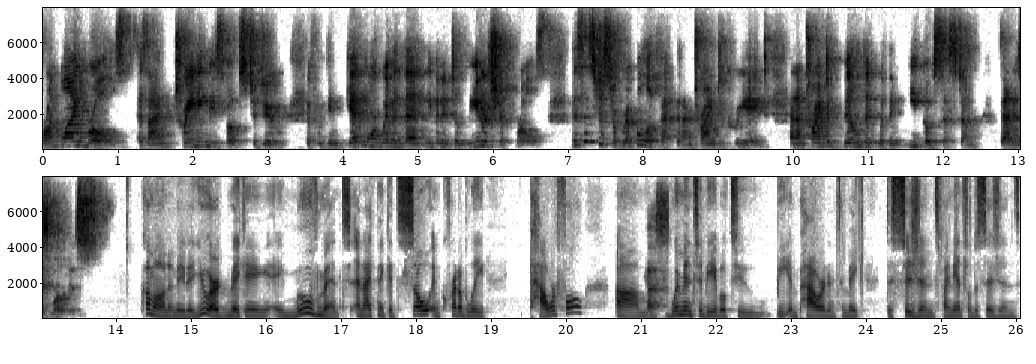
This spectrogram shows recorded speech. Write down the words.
frontline roles, as I'm training these folks to do, if we can get more women then even into leadership roles, this is just a ripple effect that I'm trying to create. And I'm trying to build it with an ecosystem that is Lotus. Come on, Anita. You are making a movement, and I think it's so incredibly powerful. Um, Yes. Women to be able to be empowered and to make decisions, financial decisions,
